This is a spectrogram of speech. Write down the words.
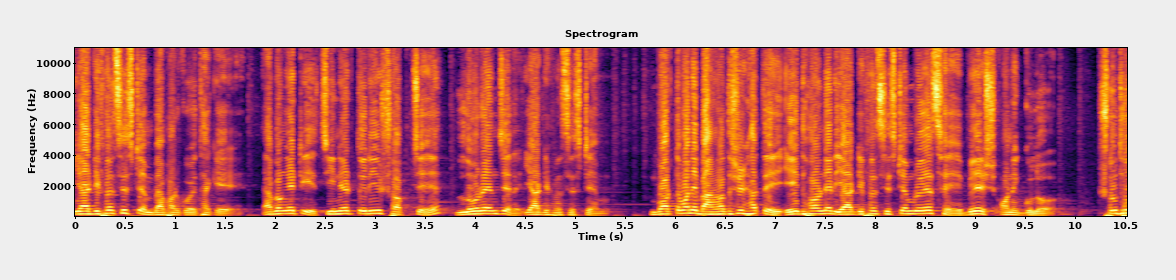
air defence system ব্যবহার করে থাকে এবং এটি চীনের তৈরি সবচেয়ে লো রেঞ্জের এয়ার ডিফেন্স সিস্টেম। বর্তমানে বাংলাদেশের হাতে এই ধরনের এয়ার ডিফেন্স সিস্টেম রয়েছে বেশ অনেকগুলো। শুধু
